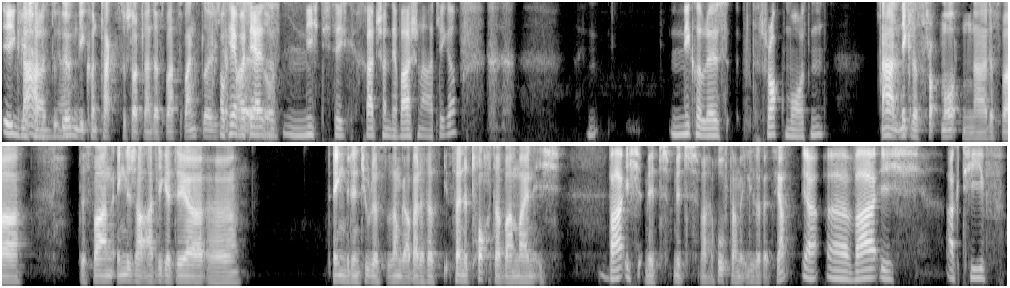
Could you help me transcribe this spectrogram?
Irgendwie klar schon. hattest du ja. irgendwie Kontakt zu Schottland, das war zwangsläufig Okay, der aber Fall. der also. ist es nicht, ich sehe gerade schon, der war schon Adliger. Nicholas Throckmorton. Ah, Nicholas Throckmorton, na, das war, das war ein englischer Adliger, der äh, eng mit den Tudors zusammengearbeitet hat. Seine Tochter war, meine ich, War ich, mit, mit war Hofdame Elisabeths, ja? ja, äh, war ich aktiv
